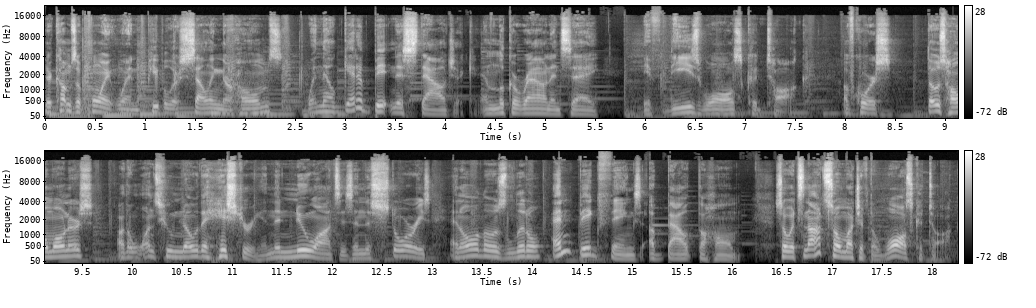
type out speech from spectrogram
There comes a point when people are selling their homes when they'll get a bit nostalgic and look around and say, if these walls could talk. Of course, those homeowners are the ones who know the history and the nuances and the stories and all those little and big things about the home. So it's not so much if the walls could talk,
